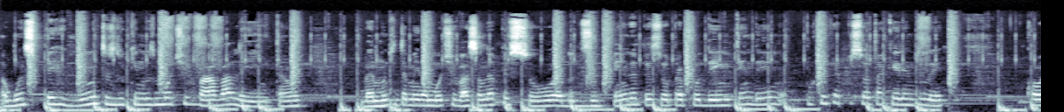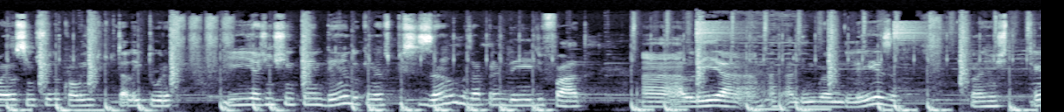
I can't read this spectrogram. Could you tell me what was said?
algumas perguntas do que nos motivava a ler. Então, vai muito também da motivação da pessoa, do desempenho da pessoa para poder entender né, por que, que a pessoa está querendo ler qual é o sentido, qual é o intuito da leitura. E a gente entendendo que nós precisamos aprender de fato a, ler a, a, a língua inglesa, quando a gente tem,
